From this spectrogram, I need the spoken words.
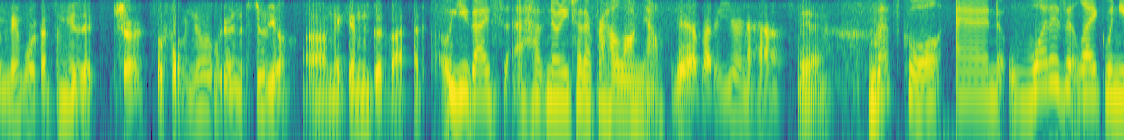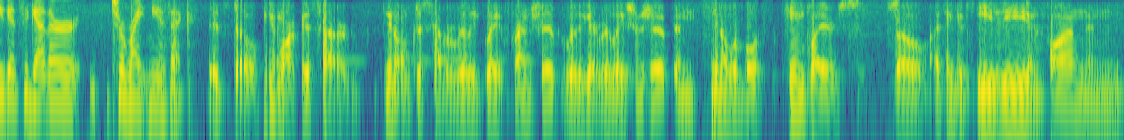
maybe work on some music. Sure. Before we knew it we were in the studio, uh making good vibes. You guys have known each other for how long now? Yeah, about a year and a half. Yeah. That's cool. And what is it like when you get together to write music? It's dope. Me and Marcus are you know, just have a really great friendship, really good relationship and you know, we're both team players. So I think it's easy and fun and,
